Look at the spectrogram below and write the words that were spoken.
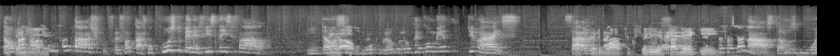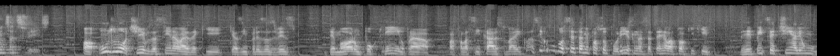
Então, para nós foi fantástico, foi fantástico. O custo-benefício nem se fala. Então, Legal. assim, eu, eu, eu, recomendo demais. Sabe? Fico, bola, fico feliz de é, saber que. É sensacional, estamos muito satisfeitos. Ó, um dos motivos, assim, né, Wesley, que, que as empresas às vezes demoram um pouquinho para falar assim, cara, isso vai. Assim como você também passou por isso, né? Você até relatou aqui que de repente você tinha ali um.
